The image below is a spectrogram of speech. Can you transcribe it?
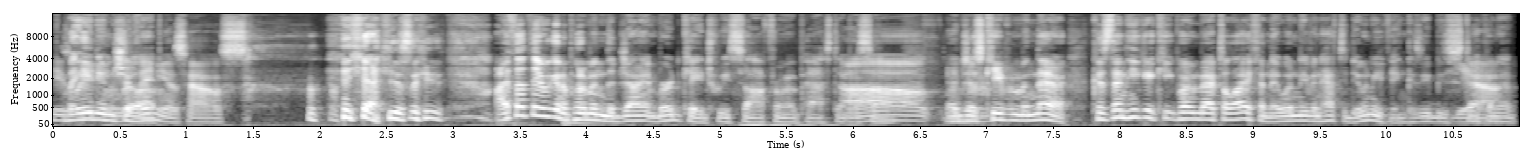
He's But he leaving. Lavinia's house. yeah, he's, he, I thought they were going to put him in the giant bird cage we saw from a past episode. Oh, and just keep him in there. Because then he could keep coming back to life and they wouldn't even have to do anything because he'd be stuck Yeah. in a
